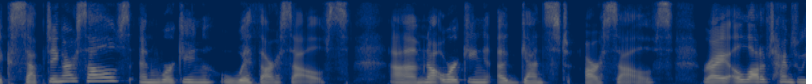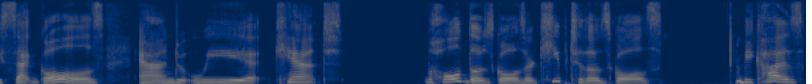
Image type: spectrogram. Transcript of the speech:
accepting ourselves and working with ourselves, um, not working against ourselves, right? A lot of times we set goals and we can't hold those goals or keep to those goals because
